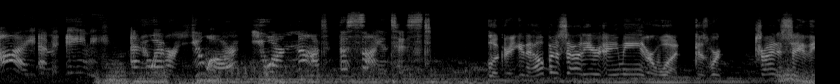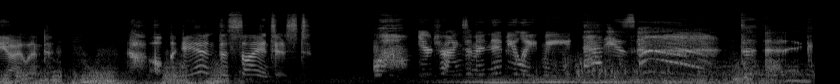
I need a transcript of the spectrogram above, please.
I am Amy, and whoever you are, you are not the scientist. Look, are you gonna help us out here, Amy, or what? Because we're trying to save the island. Oh, and the scientist. You're trying to manipulate me. That is pathetic.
